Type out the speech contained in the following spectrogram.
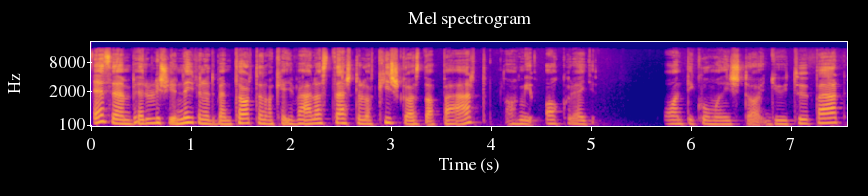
ezen belül is, ugye 45-ben tartanak egy választástól a kisgazdapárt, ami akkor egy antikommunista gyűjtőpárt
